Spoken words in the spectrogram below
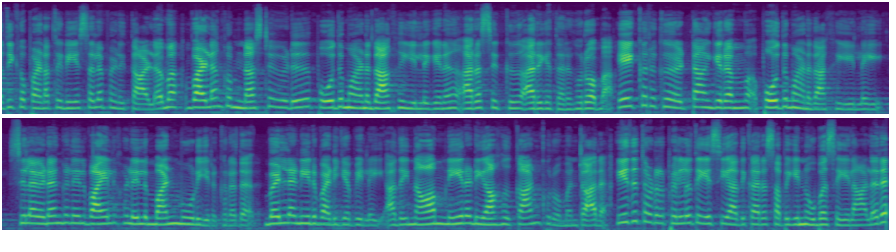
அதிக பணத்தினை செலவழித்தாலும் வழங்கும் நஷ்டஈடு போதுமானதாக இல்லை என அரசிற்கு அறிய தருகிறோம். ஏக்கருக்கு எட்டாயிரம் போதுமானதாக இல்லை. சில இடங்களில் வயல்களில் மண் மூடியிருக்கிறது. வெள்ள நீர் வடியவில்லை. அதை நாம் நேரடியாக காண்கிறோம் என்றார். இது தொடர்பில் தேசிய அதிகார சபையின் உப செயலாளர்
